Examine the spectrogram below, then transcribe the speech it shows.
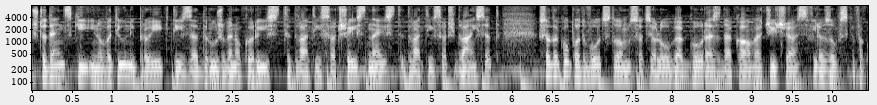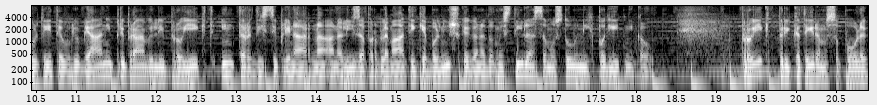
študentski inovativni projekti za družbeno korist 2016-2020 so tako pod vodstvom sociologa Gorazda Kovačiča z Filozofske fakultete v Ljubljani pripravili projekt Interdisciplinarna analiza problematike bolniškega nadomestila samostojnih podjetnikov. Projekt, pri katerem so poleg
